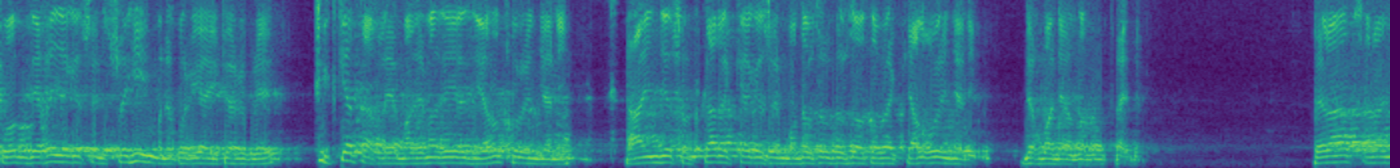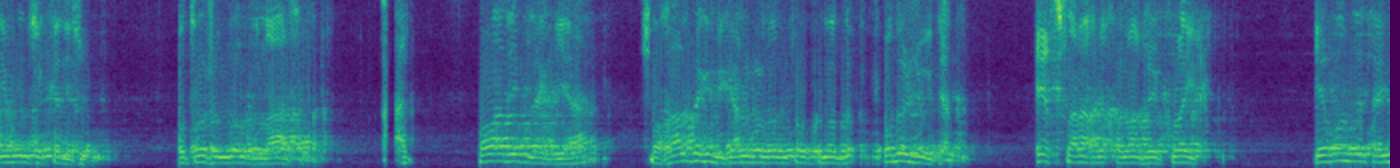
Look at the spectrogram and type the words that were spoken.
পথ দেখাই গেছেন, সহি মনে করিয়া এটার উপরে ঠিকিয়া থাকলে মাঝে মাঝে জিয়ারত করেন জানি। তাই যে সৎকার রাখিয়া গেছেন মদরসা অথবা খেয়াল করেন জানি। আমার উঠাই দেয় এরা সারা জীবন শিক্ষা দিছিল কত সুন্দর গোলা আছে আর পড়া দিক লাগিয়া সকাল থেকে বিকাল পর্যন্ত কোনো কদর্য হইতে না এক সারা হারে খরা সে খোলাই এখন যে টাইম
